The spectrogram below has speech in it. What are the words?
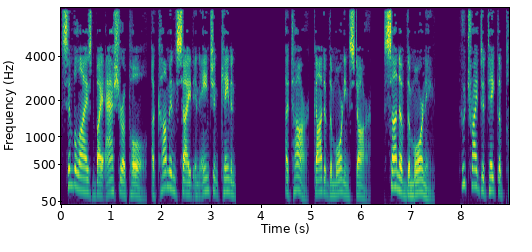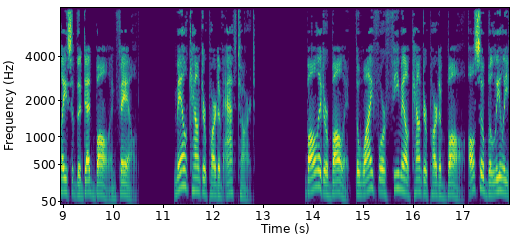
Symbolized by Asherah pole, a common sight in ancient Canaan Atar, god of the morning star, son of the morning, who tried to take the place of the dead Baal and failed. Male counterpart of Athtart. Baalit or Balit, the wife or female counterpart of Baal also Balili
